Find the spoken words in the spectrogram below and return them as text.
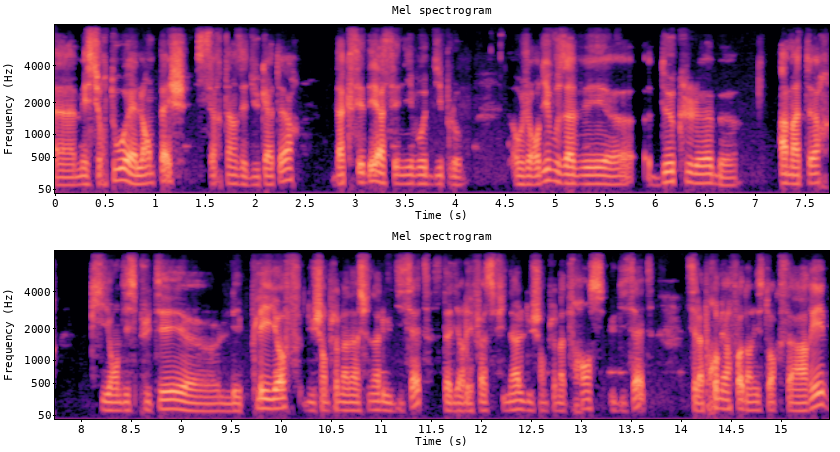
Euh, mais surtout, elle empêche certains éducateurs d'accéder à ces niveaux de diplôme. Aujourd'hui, vous avez euh, deux clubs amateurs qui ont disputé les playoffs du championnat national U17, c'est-à-dire les phases finales du championnat de France U17. C'est la première fois dans l'histoire que ça arrive.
